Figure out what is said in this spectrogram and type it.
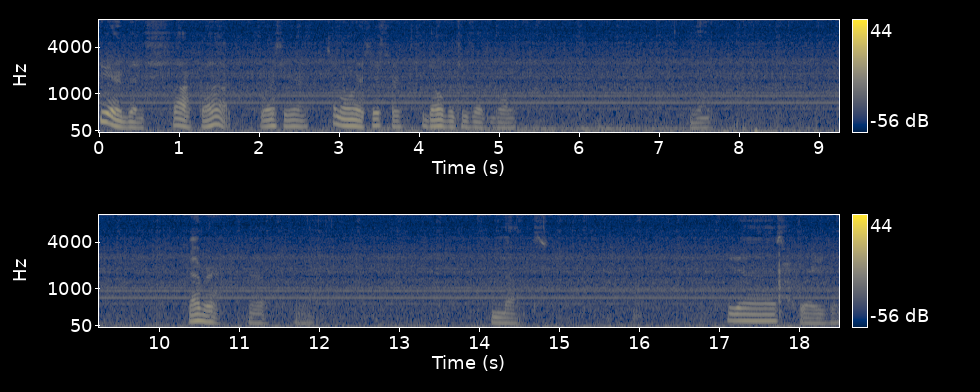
She had been fucked up. Where's she at? Somewhere with her sister. Dover 2020. Yeah. Never. Yeah. yeah. Just crazy.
